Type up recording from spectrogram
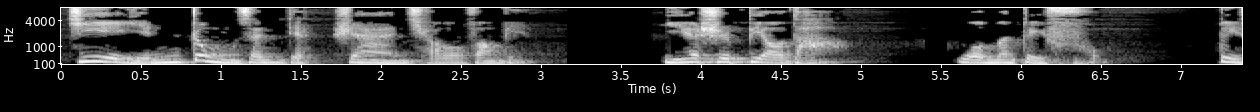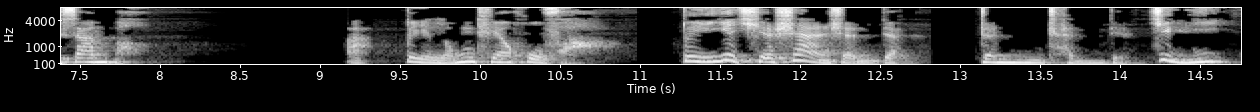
接引众生的善巧方便，也是表达我们对佛、对三宝啊、对龙天护法、对一切善神的真诚的敬意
